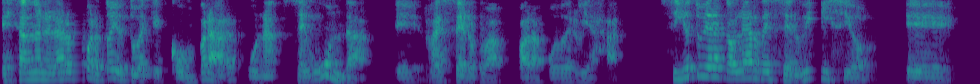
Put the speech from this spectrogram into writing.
Estando en el aeropuerto, yo tuve que comprar una segunda eh, reserva para poder viajar. Si yo tuviera que hablar de servicio, eh,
